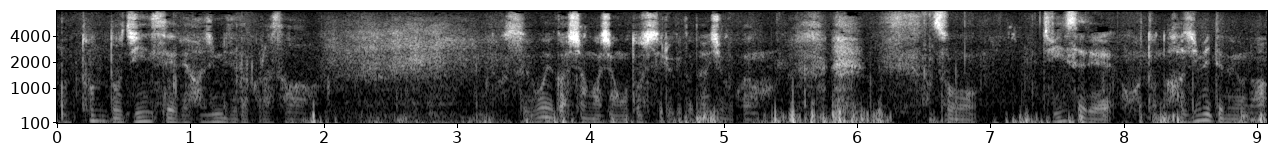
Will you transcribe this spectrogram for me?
ほとんど人生で初めてだからさ。すごいガシャンガシャン落としてるけど大丈夫かな？そう人生でほとんど初めてのような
